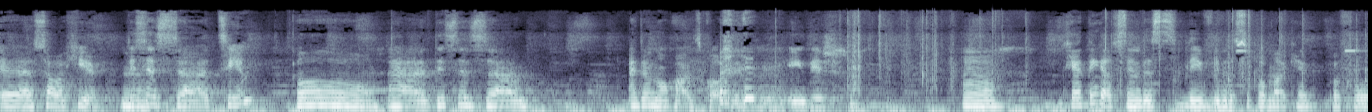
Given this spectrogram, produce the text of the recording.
Uh, so here, this is uh, Tim. Oh. Uh, this is um, I don't know how it's called in English. Mm. Okay, I think I've seen this leaf in the supermarket before.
